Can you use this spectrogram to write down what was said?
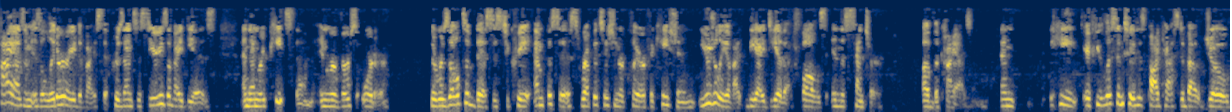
chiasm is a literary device that presents a series of ideas and then repeats them in reverse order. The result of this is to create emphasis, repetition, or clarification, usually of the idea that falls in the center of the chiasm. And he, if you listen to his podcast about Job,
